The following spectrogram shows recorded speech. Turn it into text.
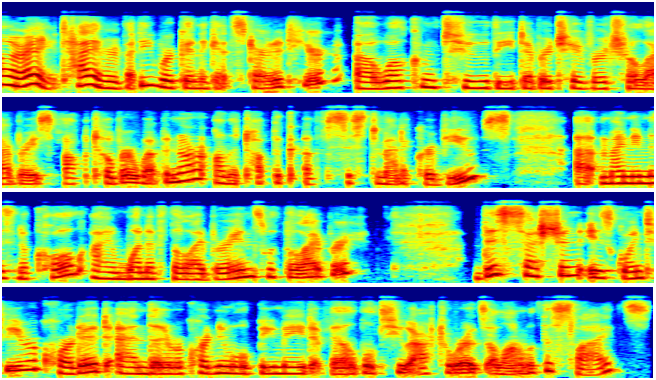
All right, hi everybody. We're going to get started here. Uh, welcome to the WRHA Virtual Library's October webinar on the topic of systematic reviews. Uh, my name is Nicole. I'm one of the librarians with the library. This session is going to be recorded and the recording will be made available to you afterwards along with the slides.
